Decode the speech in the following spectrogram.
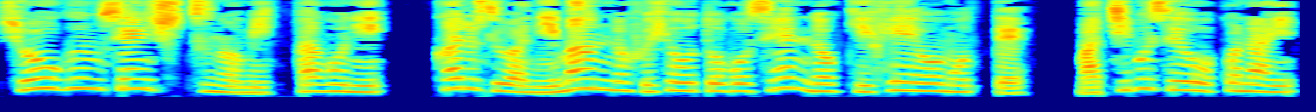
将軍選出の3日後に、カルスは2万の不評と5000の騎兵を持って、待ち伏せを行い、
